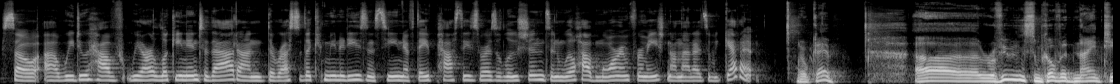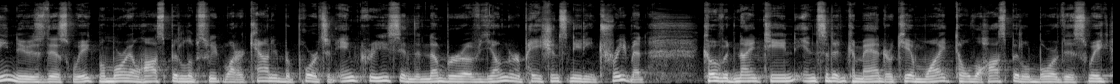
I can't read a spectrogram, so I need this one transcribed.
So uh, we do have, we are looking into that on the rest of the communities and seeing if they've passed these resolutions, and we'll have more information on that as we get it. Okay. Uh, reviewing some COVID 19 news this week, Memorial Hospital of Sweetwater County reports an increase in the number of younger patients needing treatment COVID 19 incident commander Kim White told the hospital board this week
